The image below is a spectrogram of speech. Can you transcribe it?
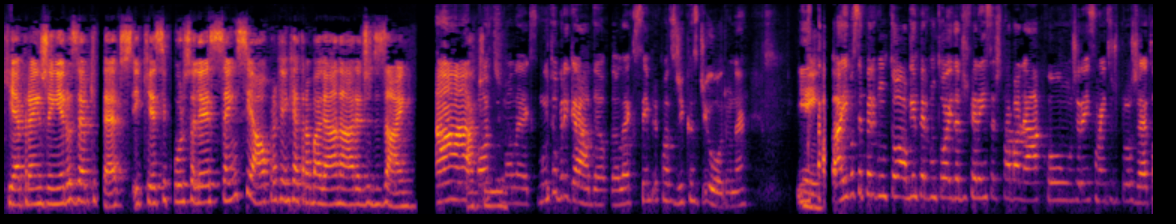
que é para engenheiros e arquitetos, e que esse curso ele é essencial para quem quer trabalhar na área de design. Ah, aqui. ótimo, Alex. Muito obrigada. Alex sempre com as dicas de ouro, né? E tá, aí você perguntou, alguém perguntou aí da diferença de trabalhar com gerenciamento de projeto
